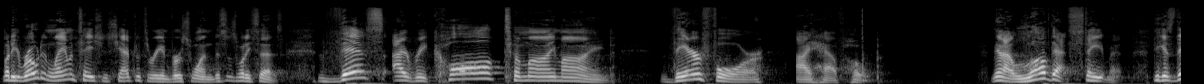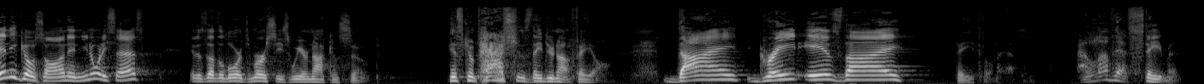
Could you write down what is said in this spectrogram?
But he wrote in Lamentations chapter 3 and verse 1, this is what he says This I recall to my mind, therefore I have hope. Man, I love that statement because then he goes on and you know what he says? It is of the Lord's mercies we are not consumed. His compassions, they do not fail. Thy great is thy faithfulness. I love that statement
